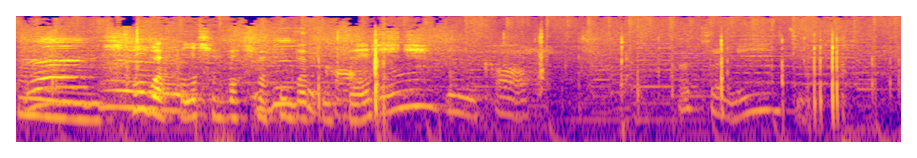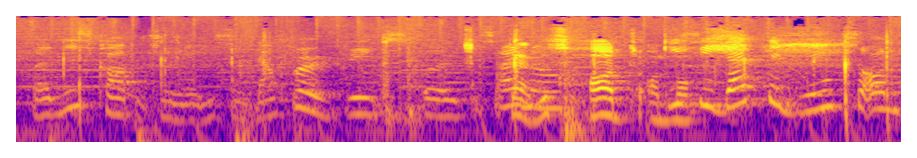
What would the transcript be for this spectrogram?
hmm, That's full it. waffle. Let's unbox my This full is waffle first. This is the cup. That's amazing. But this cup is amazing. Now for drinks first. I know. this is hard to You see, unbox. that's the drinks on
